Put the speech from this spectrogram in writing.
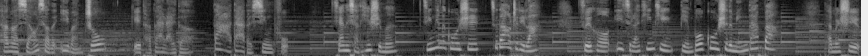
她那小小的一碗粥给她带来的大大的幸福。亲爱的小天使们。今天的故事就到这里啦，最后一起来听听点播故事的名单吧。他们是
